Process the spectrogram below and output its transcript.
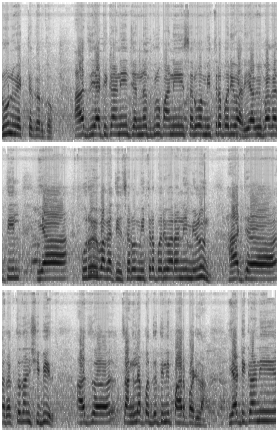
ऋण व्यक्त करतो. आज या ठिकाणी जन्नत ग्रुप आणि सर्व मित्रपरिवार या विभागातील या पूर्व विभागातील सर्व मित्रपरिवारांनी मिळून हा ज रक्तदान शिबिर आज चांगल्या पद्धतीने पार पडला. या ठिकाणी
